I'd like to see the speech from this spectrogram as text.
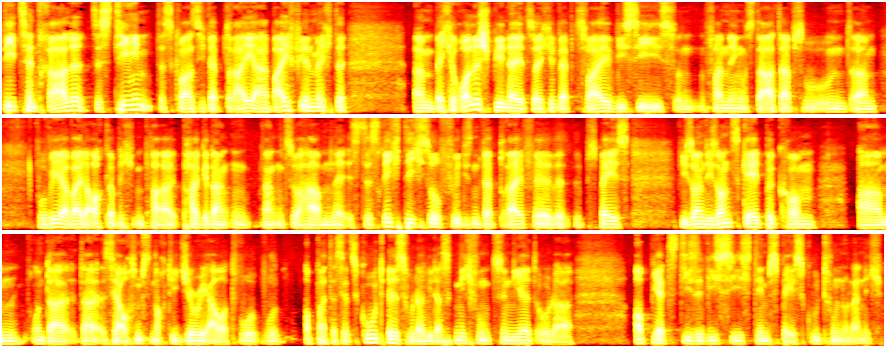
dezentrale System, das quasi Web 3 ja herbeiführen möchte, ähm, welche Rolle spielen da jetzt solche Web 2 VCs und Funding und Startups und ähm, wo wir ja beide auch, glaube ich, ein paar, paar Gedanken, Gedanken zu haben. Ne? Ist das richtig so für diesen Web 3 Space? Wie sollen die sonst Geld bekommen? Ähm, und da, da ist ja auch so ein bisschen noch die Jury out, wo, wo, ob man das jetzt gut ist oder wie das nicht funktioniert oder ob jetzt diese VCs dem Space gut tun oder nicht.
